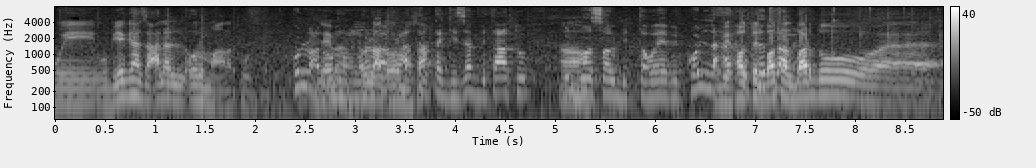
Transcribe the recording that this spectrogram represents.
وبيجهز على القرمة على طول. كله على القرمة من كله على حتى صح؟ التجهيزات بتاعته. بالبصل بالتوابل كل حاجة بيحط البصل برضو آه،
